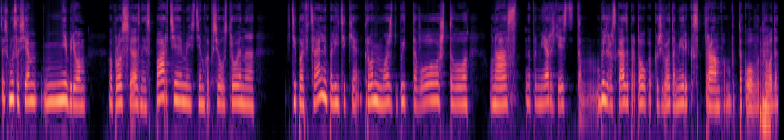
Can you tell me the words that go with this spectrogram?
То есть мы совсем не берем вопрос, связанный с партиями, с тем, как все устроено в типа официальной политике, кроме, может быть, того, что у нас, например, есть там были рассказы про то, как живет Америка с Трампом, вот такого вот mm-hmm. рода.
